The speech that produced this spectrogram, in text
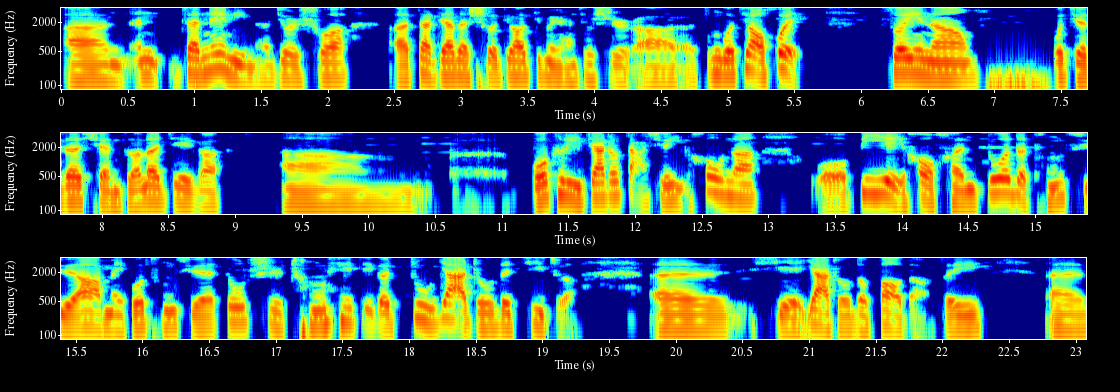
呃嗯，在那里呢，就是说呃，大家的社交基本上就是呃中国教会，所以呢，我觉得选择了这个，嗯呃，伯克利加州大学以后呢，我毕业以后很多的同学啊，美国同学都是成为这个驻亚洲的记者，呃，写亚洲的报道，所以，嗯，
